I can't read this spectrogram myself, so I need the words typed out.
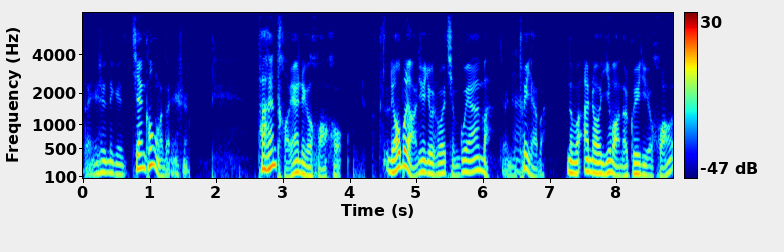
等于是那个监控了，等于是他很讨厌这个皇后，聊不两句就说请跪安吧，就是你嗯退下吧。那么按照以往的规矩，皇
